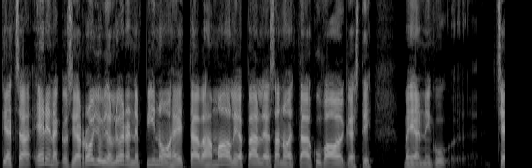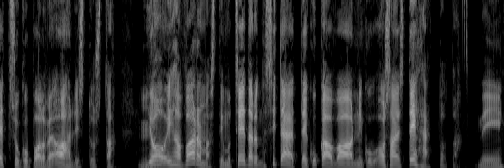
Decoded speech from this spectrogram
tiedätkö, erinäköisiä rojuja, lyödä ne pinoon, heittää vähän maalia päälle ja sanoa, että tämä kuvaa oikeasti meidän niin kuin Z-sukupolven ahdistusta. Mm. Joo, ihan varmasti, mutta se ei tarkoita sitä, että ei kukaan vaan niin kuin, osaisi tehdä tota. Niin,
